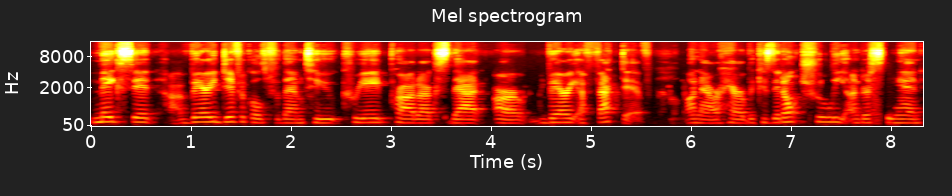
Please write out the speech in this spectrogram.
makes it uh, very difficult for them to create products that are very effective on our hair because they don't truly understand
